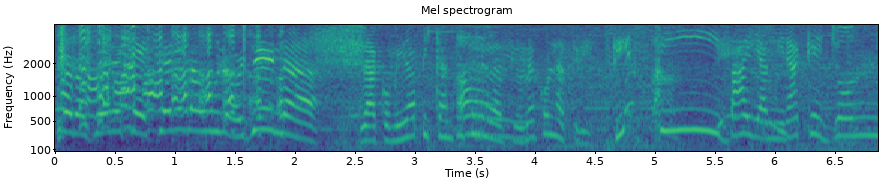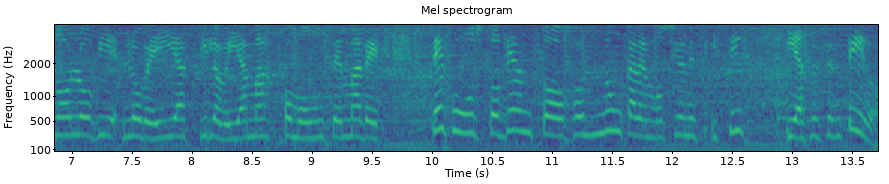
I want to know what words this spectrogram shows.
pero que quién era uno, Gina. La comida picante se relaciona con la tristeza. Sí, vaya, mira que yo no lo, vi, lo veía así, lo veía más como un tema de, de gusto, de antojos, nunca de emociones. Y sí, y hace sentido.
